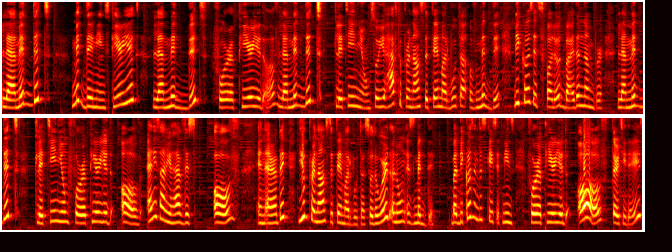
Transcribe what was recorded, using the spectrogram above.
لمدة مدة means period لمدة for a period of لمدة 30 يوم so you have to pronounce the T مربوطة of مدة because it's followed by the number لمدة 30 يوم for a period of anytime you have this of in Arabic you pronounce the T مربوطة so the word alone is مدة but because in this case it means for a period of 30 days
